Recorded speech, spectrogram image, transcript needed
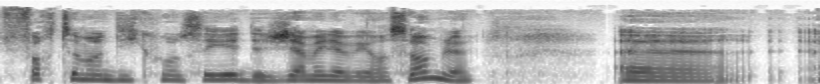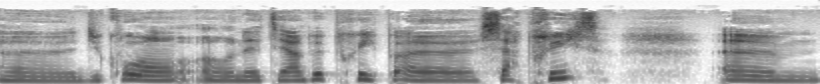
fortement dit conseillé de jamais laver ensemble. Euh, euh, du coup, on, on, était un peu pris par surprise, euh,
